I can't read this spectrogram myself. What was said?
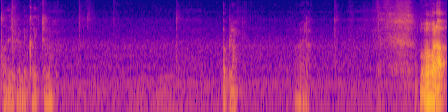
Attendez, je le mets correctement. Hop là. Voilà. Bon bah voilà.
